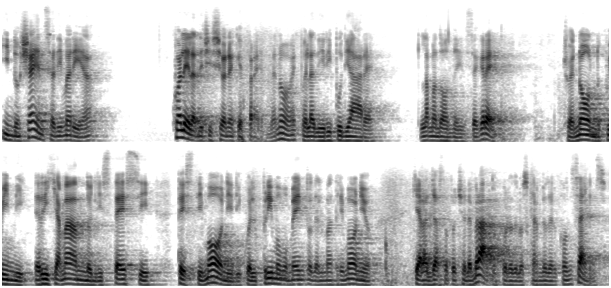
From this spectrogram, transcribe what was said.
innocenza di Maria, qual è la decisione che prende? No? È quella di ripudiare la Madonna in segreto, cioè non quindi richiamando gli stessi testimoni di quel primo momento del matrimonio che era già stato celebrato, quello dello scambio del consenso,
